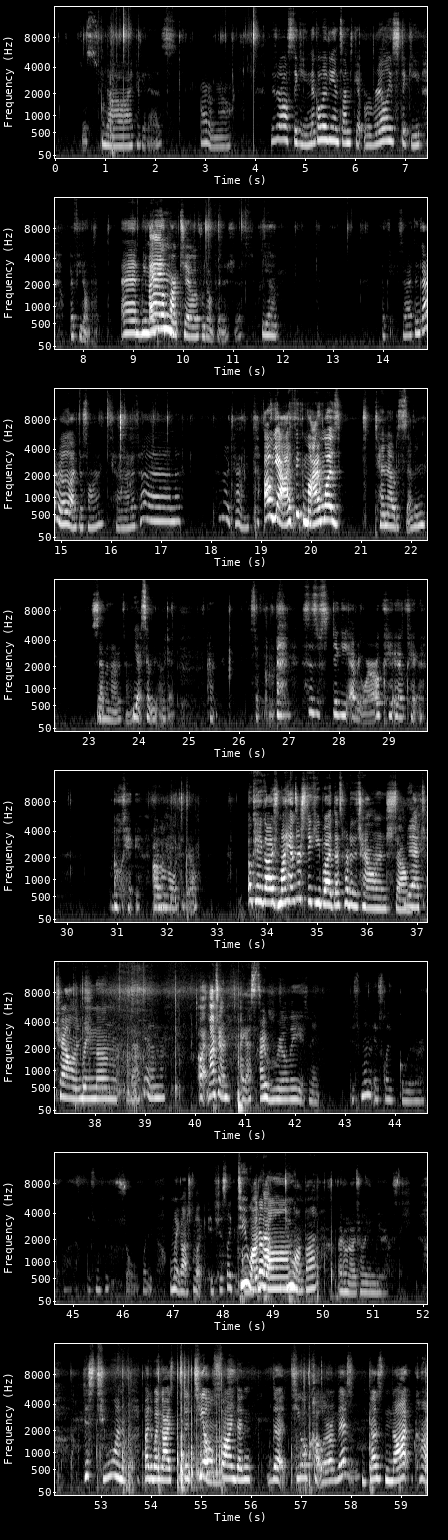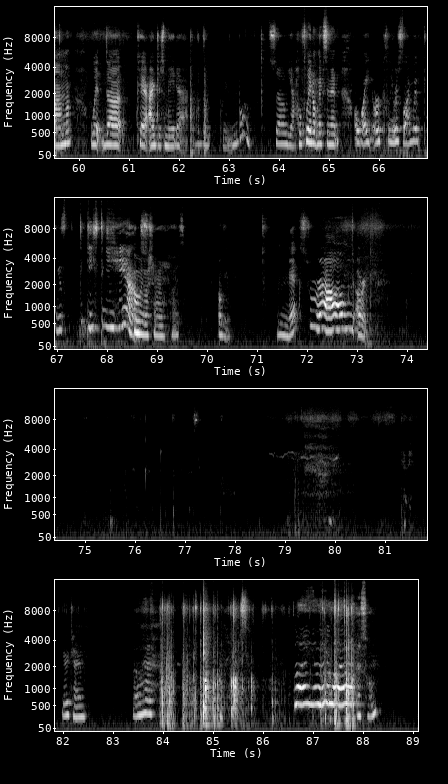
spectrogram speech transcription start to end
Just, No, I think it is. I don't know. These are all sticky. Nickelodeon slimes get really sticky if you don't play. And we might do a part two if we don't finish this. Yeah. So I think I really like this one. 10 out of 10. 10 out of 10. Oh, yeah, I think mine was 10 out of 7. 7 out of 10. Yeah, 7 out of 10. Okay. 7 out of 10. This is sticky everywhere. Okay, okay. Okay. I don't know what to do. Okay, guys, my hands are sticky, but that's part of the challenge, so Yeah, it's a challenge. bring them back in. Okay, my turn, I guess. I really think this one is like glitter at the bottom. This one's like so pretty. Oh my gosh, look, it's just like Do you want that? Do you want that? I don't know, it's probably gonna be real sticky. This teal one, by the way, guys, the teal slime doesn't, the teal color of this does not come with the, okay, I just made it out of the green and the blue. So yeah, hopefully I don't mix it in a white or clear slime with these sticky, sticky hands. Oh my gosh. Okay. Next round. All right. Okay. Your turn. Okay. This one.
